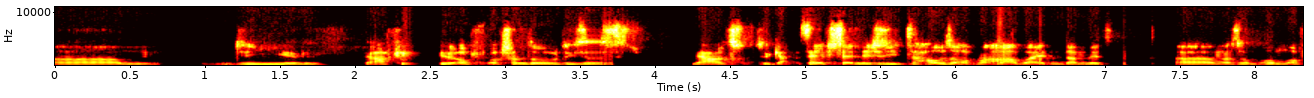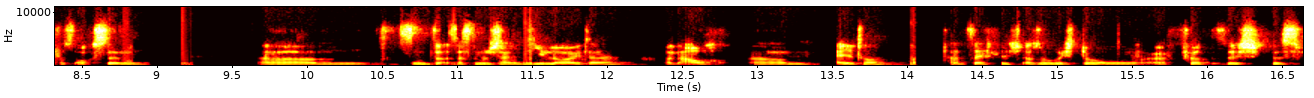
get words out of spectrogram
ähm, die ja viel auch, auch, schon so dieses ja, Selbstständige, die zu Hause auch mal arbeiten damit, ähm, also im Homeoffice auch sind. Ähm, das sind, das sind sozusagen die Leute und auch ähm, älter tatsächlich, also Richtung 40 äh, bis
